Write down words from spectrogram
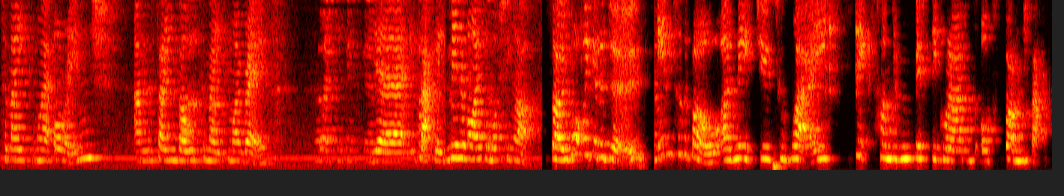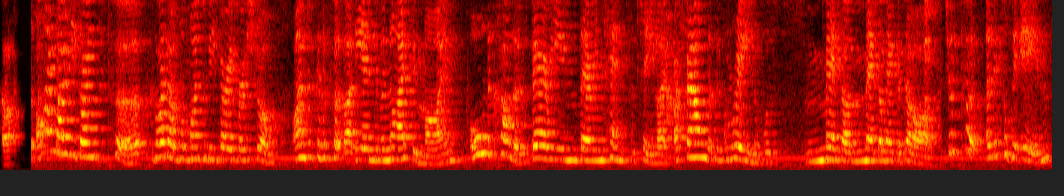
to make my orange and the same bowl to make my red. I like to think. Yeah, exactly. Minimise the washing up. So what we're going to do, into the bowl I need you to weigh 650 grams of sponge batter. I'm only going to put, because I don't want mine to be very, very strong, I'm just going to put like the end of a knife in mine. All the colours vary in their intensity. Like I found that the green was mega, mega, mega dark. Just put a little bit in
